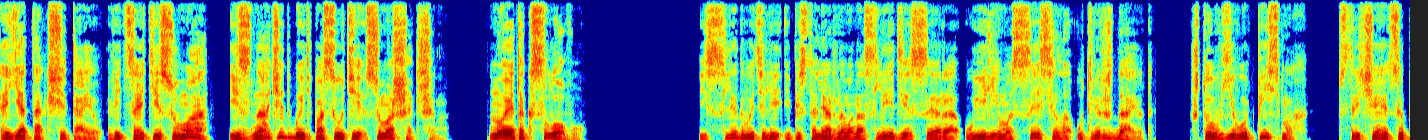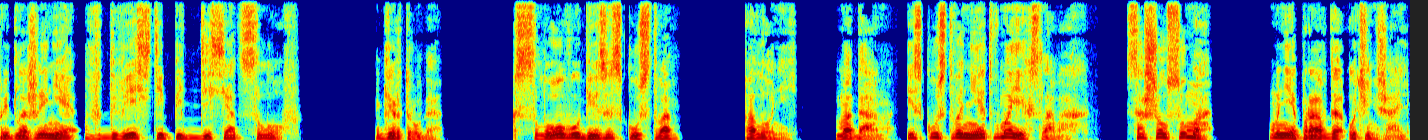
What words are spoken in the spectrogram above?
Я так считаю, ведь сойти с ума и значит быть, по сути, сумасшедшим. Но это к слову. Исследователи эпистолярного наследия сэра Уильяма Сесила утверждают, что в его письмах встречаются предложения в 250 слов. Гертруда. К слову, без искусства. Полоний. Мадам, искусства нет в моих словах. Сошел с ума. Мне, правда, очень жаль.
